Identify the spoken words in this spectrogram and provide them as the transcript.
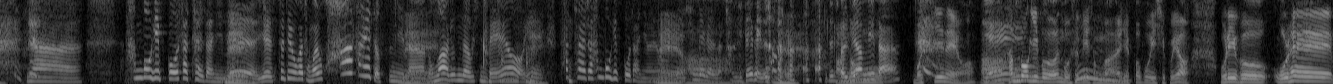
야 한복 입고 사찰 다니는 네. 예 스튜디오가 정말 화사해졌습니다. 네. 너무 아름다우신데요. 감사합니다. 예 네. 사찰을 한복 입고 다녀요. 네. 예, 신데렐라, 아. 절데렐라 네. 아주 아, 절묘합니다. 너무 멋지네요. 아, 예. 한복 입은 모습이 음. 정말 예뻐 보이시고요. 우리 그 올해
